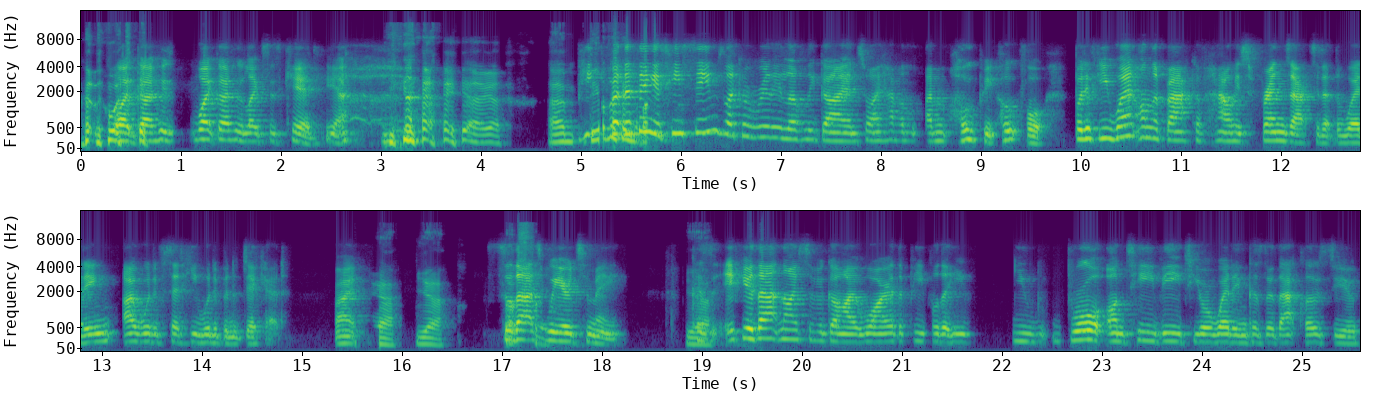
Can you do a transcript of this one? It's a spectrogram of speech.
White guy who white guy who likes his kid. Yeah. yeah, yeah, yeah. Um, He, the but the thing, thing is, he seems like a really lovely guy, and so I have a, I'm hoping, hopeful. But if you went on the back of how his friends acted at the wedding, I would have said he would have been a dickhead, right? yeah, yeah, So That's that's, weird to me. Yeah, Because if you're that nice of a guy, why are the people that you you brought on TV to your wedding because they're that close to you?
